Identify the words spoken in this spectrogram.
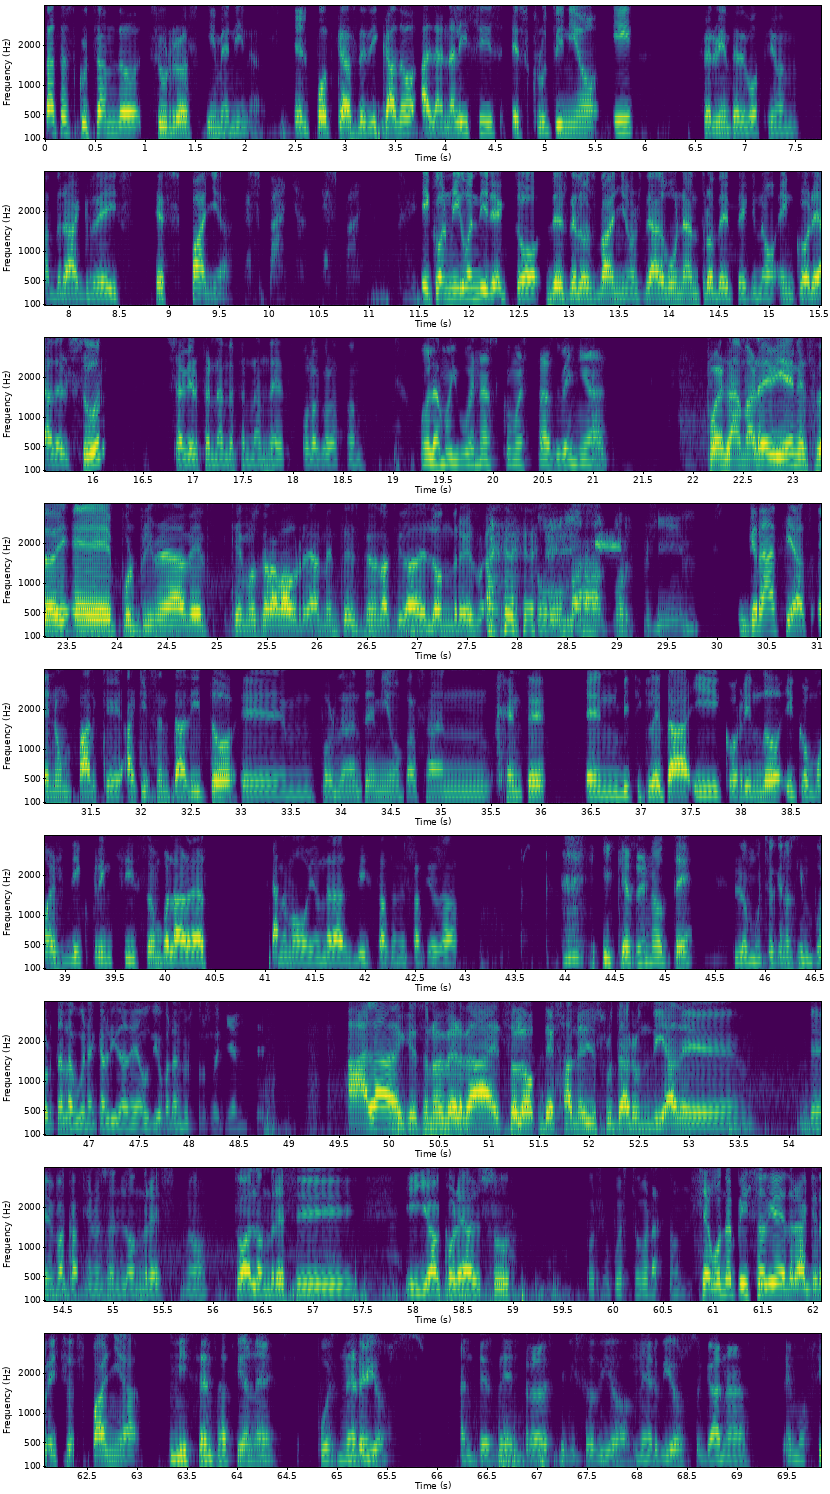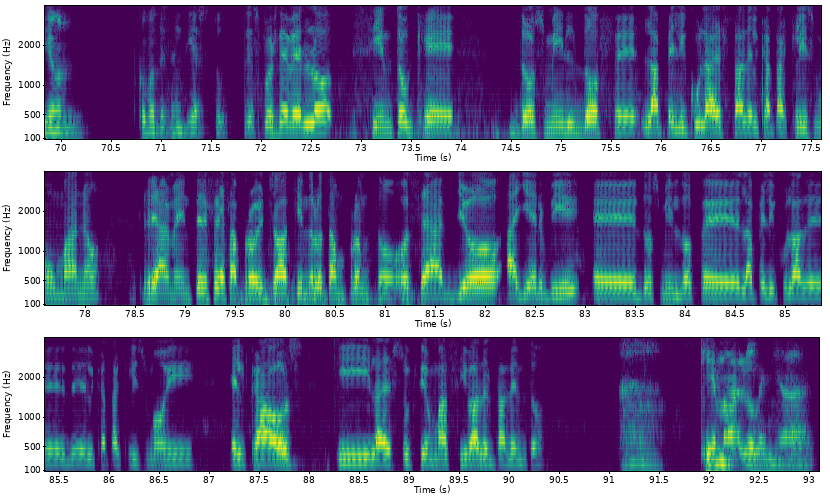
Estás escuchando Churros y Meninas, el podcast dedicado al análisis, escrutinio y ferviente devoción a Drag Race España, España, España. Y conmigo en directo desde los baños de algún antro de tecno en Corea del Sur, Xavier Fernández Fernández. Hola, corazón. Hola, muy buenas. ¿Cómo estás, Beñat? Pues la mar de bien, estoy eh, por primera vez que hemos grabado realmente estoy en la ciudad de Londres. Toma, por fin. Gracias, en un parque aquí sentadito, eh, por delante mío pasan gente en bicicleta y corriendo y como es Dick Print Season, pues la verdad es que me moviendo de las vistas en esta ciudad. Y que se note lo mucho que nos importa la buena calidad de audio para nuestros oyentes. ¡Hala! Que eso no es verdad, es solo dejadme disfrutar un día de, de vacaciones en Londres, ¿no? Tú a Londres y, y yo a Corea del Sur. Por supuesto, corazón. Segundo episodio de Drag Race España. Mis sensaciones, pues nervios. Antes de entrar a este episodio, nervios, ganas, emoción. ¿Cómo te sentías tú? Después de verlo, siento que 2012, la película esta del cataclismo humano, realmente se desaprovechó haciéndolo tan pronto. O sea, yo ayer vi eh, 2012 la película de- del cataclismo y el caos y la destrucción masiva del talento. ¡Qué malo, Beñat!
